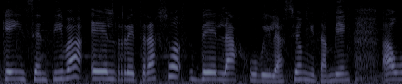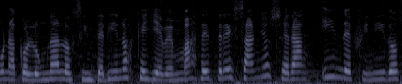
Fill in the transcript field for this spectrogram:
que incentiva el retraso de la jubilación. Y también a una columna, los interinos que lleven más de tres años serán indefinidos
